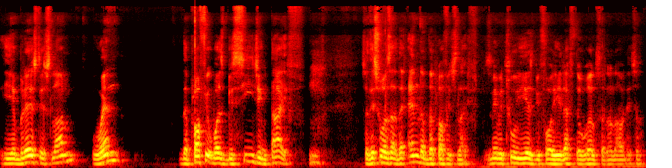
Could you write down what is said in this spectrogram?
He embraced Islam when the Prophet was besieging Taif. So this was at the end of the Prophet's life, maybe two years before he left the world. sallallahu alaihi wasallam.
